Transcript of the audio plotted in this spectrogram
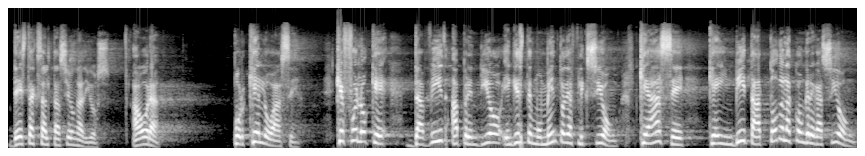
de esta exaltación a Dios. Ahora, ¿por qué lo hace? ¿Qué fue lo que David aprendió en este momento de aflicción que hace que invita a toda la congregación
